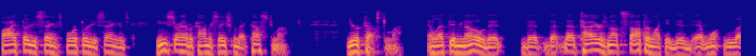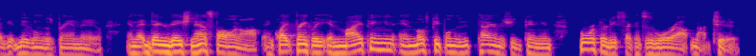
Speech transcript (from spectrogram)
five thirty seconds, four thirty seconds. You need to start have a conversation with that customer, your customer, and let them know that that that that tire is not stopping like it did at one, like it did when it was brand new, and that degradation has fallen off. And quite frankly, in my opinion, and most people in the tire industry opinion, four thirty seconds is wore out, not two.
